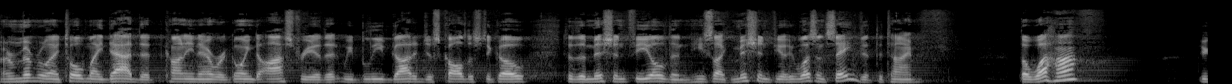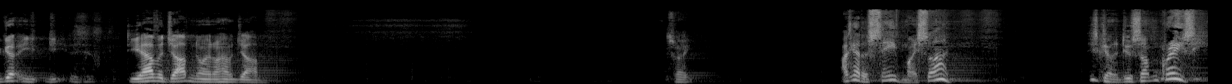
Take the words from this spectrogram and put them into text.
I remember when I told my dad that Connie and I were going to Austria, that we believed God had just called us to go to the mission field, and he's like, mission field? He wasn't saved at the time. The what, huh? You're going, you, do you have a job? No, I don't have a job. It's like, I got to save my son. He's going to do something crazy.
